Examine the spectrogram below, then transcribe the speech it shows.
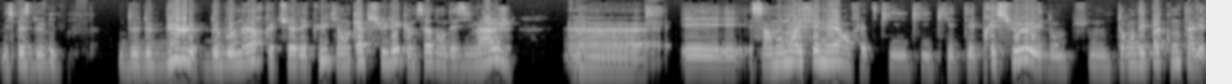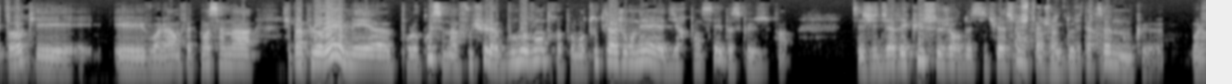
une espèce de, de, de bulle de bonheur que tu as vécu, qui est encapsulée comme ça dans des images. Ouais. Euh, et, c'est un moment éphémère en fait qui, qui, qui, était précieux et dont tu ne te rendais pas compte à l'époque et, et, voilà en fait moi ça m'a j'ai pas pleuré mais euh, pour le coup ça m'a foutu la boule au ventre pendant toute la journée à d'y repenser parce que enfin j'ai déjà vécu ce genre de situation ouais, en fait, avec d'autres personnes donc euh, voilà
